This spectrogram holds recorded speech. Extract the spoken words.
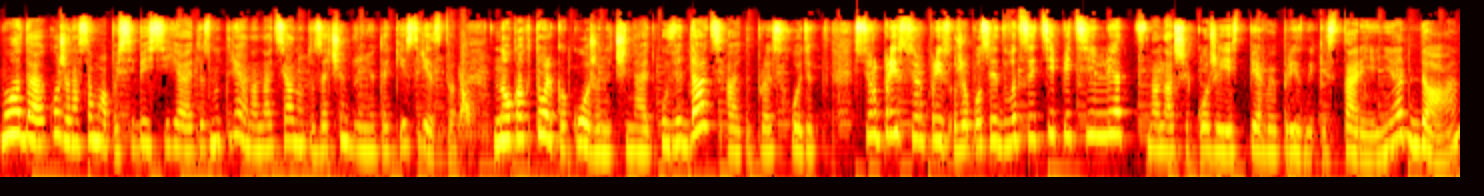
молодая кожа, она сама по себе сияет изнутри, она натянута. Зачем для нее такие средства? Но как только кожа начинает увидать, а это происходит, сюрприз-сюрприз, уже после 25 лет на нашей коже есть первые признаки старения, да.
